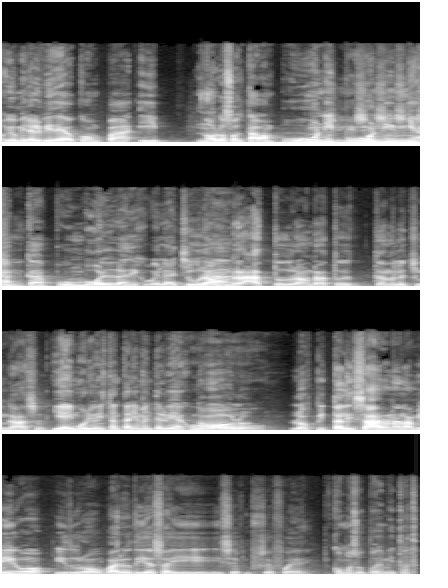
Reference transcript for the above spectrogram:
No, yo miré el video, compa, y no lo soltaban. Pum, y Sí, sí, y sí, ñaca, pum, bolas, hijo de la chingada. Duraba un rato, duraba un rato dándole chingazos. Y ahí murió instantáneamente el viejo. No, o- lo, lo hospitalizaron al amigo y duró varios días ahí y se, se fue. ¿Cómo supo mitote?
